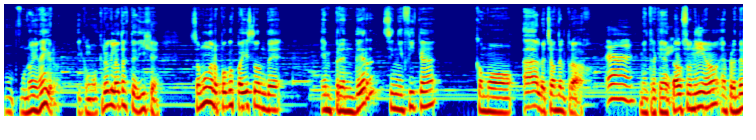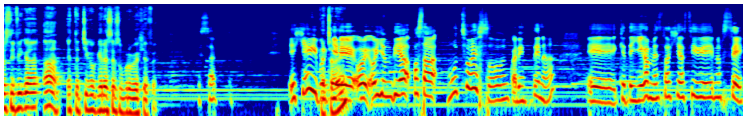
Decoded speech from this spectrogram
un, hoyo negro. Y como creo que la otra vez te dije, somos uno de los pocos países donde emprender significa como, ah, lo echaron del trabajo. Ah, Mientras que en Sí. Estados Unidos, emprender significa, ah, este chico quiere ser su propio jefe. exacto. Es heavy porque hoy, hoy en día pasa mucho eso en cuarentena. eh, que te llegan mensajes así de, no sé,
